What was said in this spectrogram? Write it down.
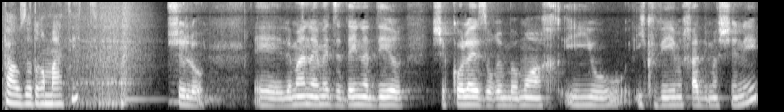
פאוזה דרמטית? שלא. אה, למען האמת זה די נדיר שכל האזורים במוח יהיו עקביים אחד עם השני,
